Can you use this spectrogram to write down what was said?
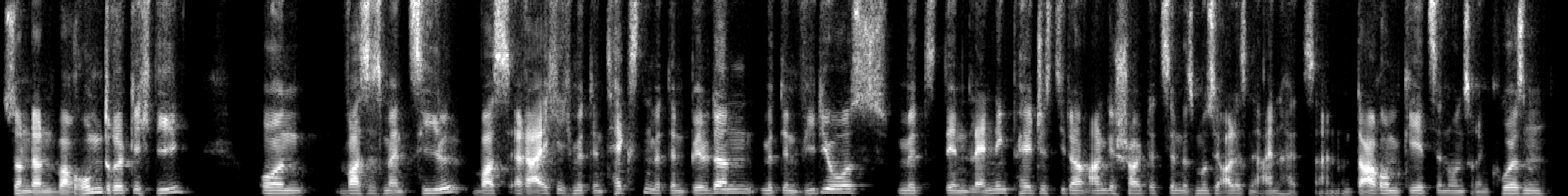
sondern warum drücke ich die und was ist mein Ziel, was erreiche ich mit den Texten, mit den Bildern, mit den Videos, mit den Landingpages, die dann angeschaltet sind. Das muss ja alles eine Einheit sein. Und darum geht es in unseren Kursen.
